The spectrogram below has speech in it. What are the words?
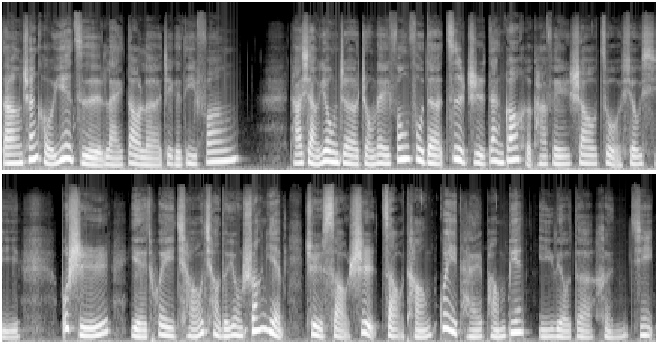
当川口叶子来到了这个地方。他享用着种类丰富的自制蛋糕和咖啡，稍作休息，不时也会悄悄地用双眼去扫视澡堂柜台旁边遗留的痕迹。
